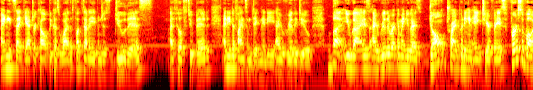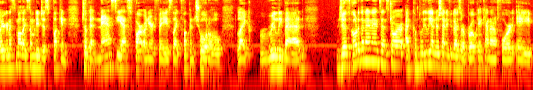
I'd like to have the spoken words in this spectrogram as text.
I need psychiatric help because why the fuck did I even just do this? I feel stupid. I need to find some dignity. I really do. But you guys, I really recommend you guys don't try putting an egg to your face. First of all, you're gonna smell like somebody just fucking took a nasty ass fart on your face, like fucking choro, like really bad just go to the 99 cent store. I completely understand if you guys are broke and cannot afford a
